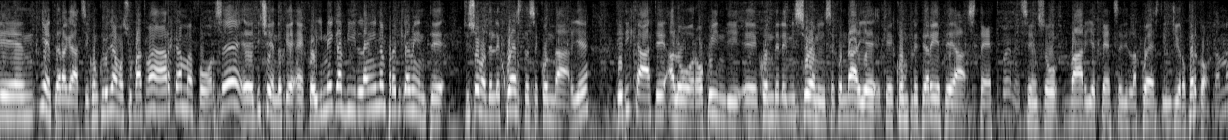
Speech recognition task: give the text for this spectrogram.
E, niente ragazzi, concludiamo su Batman Arkham forse eh, dicendo che ecco i mega villain praticamente ci sono delle quest secondarie dedicate a loro, quindi eh, con delle missioni secondarie che completerete a step, nel senso varie pezze della quest in giro per Gotham.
